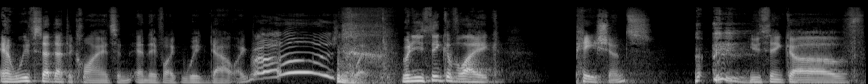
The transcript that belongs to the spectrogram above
and we've said that to clients and, and they've like wigged out, like, "Ah, when you think of like patients, you think of,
